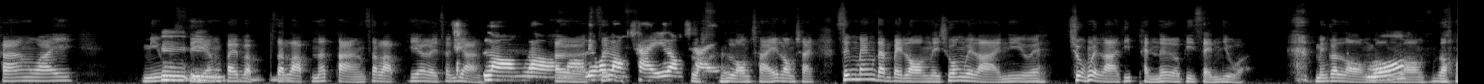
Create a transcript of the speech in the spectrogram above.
ค้างไว้ mute เสียงไปแบบสลับหน้าต่างสลับที่อะไรสักอย่าง ลองลองเออลองเรียกว่าซึ่งลองใช้ลองใช้ ลองใช้ลองใช้ ซึ่งแม่งดันไปลองในช่วงเวลานี่เว้ยช่วงเวลาที่ planner present อยู่อะแม่งก็ลองลองโอ้ลองลอง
